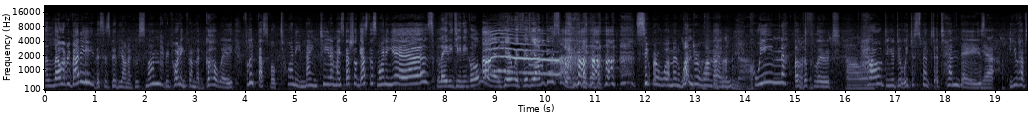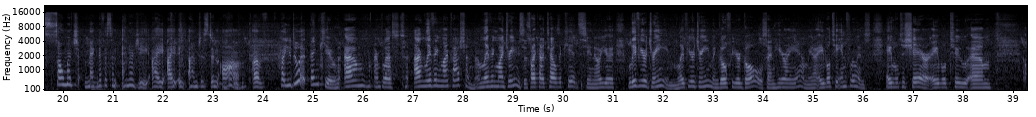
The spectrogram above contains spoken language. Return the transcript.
Hello, everybody. This is Viviana Guzman reporting from the Galway Flute Festival 2019, and my special guest this morning is Lady Jeanne Galway uh, here with Viviana Guzman. Superwoman, Wonder Woman, No. Queen of the Flute. Oh. How do you do? We just spent uh, 10 days. Yeah. You have so much magnificent energy. I, I, I'm just in awe of how you do it. Thank you. Um, I'm blessed. I'm living my passion. I'm living my dreams. It's like I tell the kids, you know, you live your dream, live your dream and go for your goals. And here I am, you know, able to influence, able to share, able to, um,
